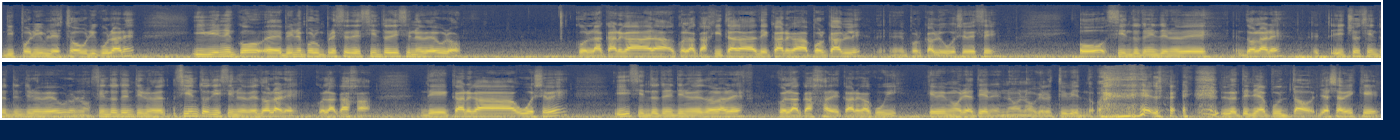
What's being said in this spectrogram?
disponibles estos auriculares y viene, eh, viene por un precio de 119 euros con la carga, con la cajita de carga por cable, eh, por cable USB-C, o 139 dólares, he dicho 139 euros, no, 139, 119 dólares con la caja de carga USB y 139 dólares con la caja de carga QI. ¿Qué memoria tiene? No, no, que lo estoy viendo. lo tenía apuntado. Ya sabéis que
